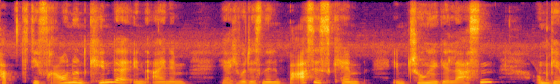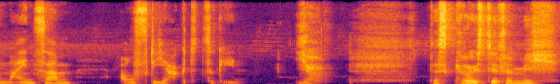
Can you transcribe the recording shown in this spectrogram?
habt die Frauen und Kinder in einem, ja, ich würde es nennen, Basiscamp im Dschungel gelassen, um gemeinsam auf die Jagd zu gehen. Ja, das Größte für mich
